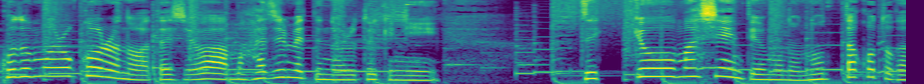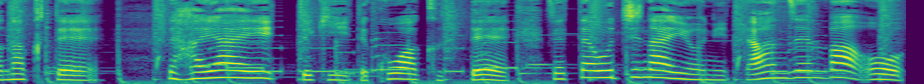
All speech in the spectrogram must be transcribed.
子供の頃の私は、まあ、初めて乗る時に絶叫マシーンっていうものを乗ったことがなくてで速いって聞いて怖くて絶対落ちないようにって安全バーを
